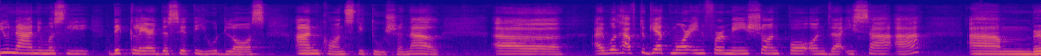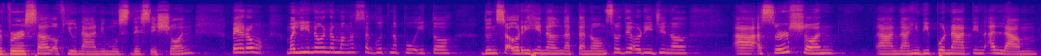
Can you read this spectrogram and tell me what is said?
unanimously declared the cityhood laws unconstitutional. Uh, I will have to get more information po on the ISAA um, reversal of unanimous decision. Pero malinaw na mga sagot na po ito dun sa original na tanong. So the original uh, assertion uh, na hindi po natin alam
